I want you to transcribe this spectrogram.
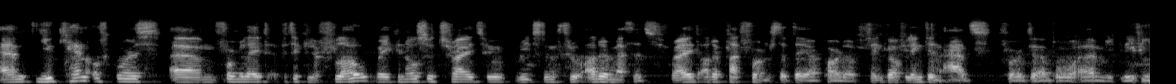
Um, you can, of course, um, formulate a particular flow where you can also try to reach them through other methods, right? Other platforms that they are part of. Think of LinkedIn ads, for example. Um, you can even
